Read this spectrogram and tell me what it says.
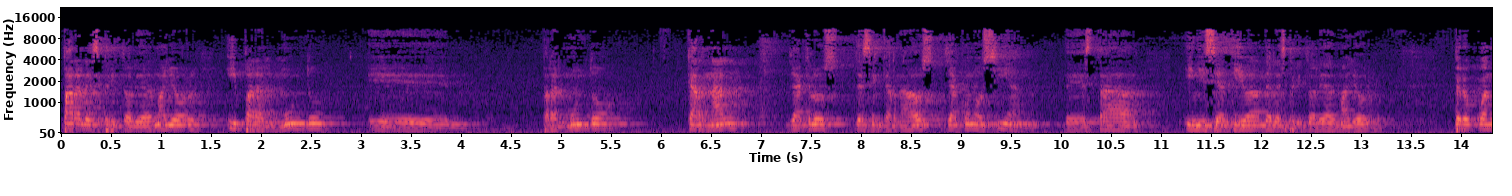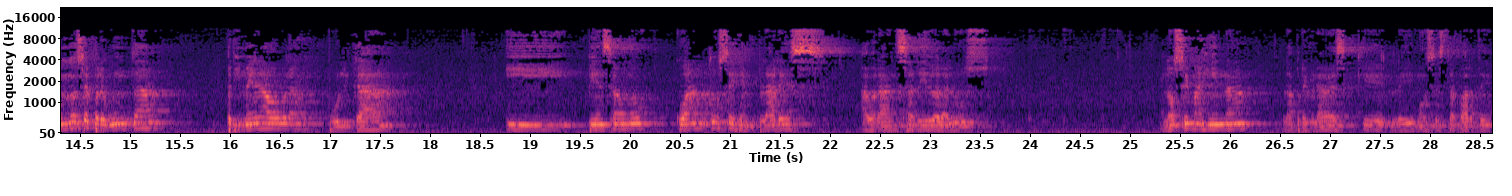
para la espiritualidad mayor y para el mundo, eh, para el mundo carnal, ya que los desencarnados ya conocían de esta iniciativa de la espiritualidad mayor. Pero cuando uno se pregunta, primera obra publicada, y piensa uno cuántos ejemplares habrán salido a la luz, no se imagina la primera vez que leímos esta parte,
